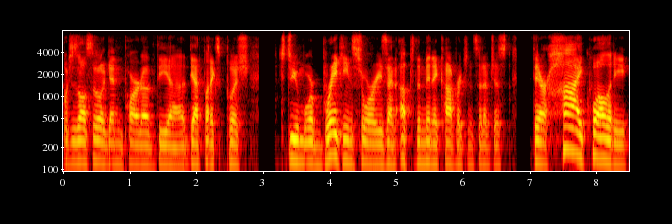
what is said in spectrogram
which is also again part of the uh, the Athletics push to do more breaking stories and up to the minute coverage instead of just their high quality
